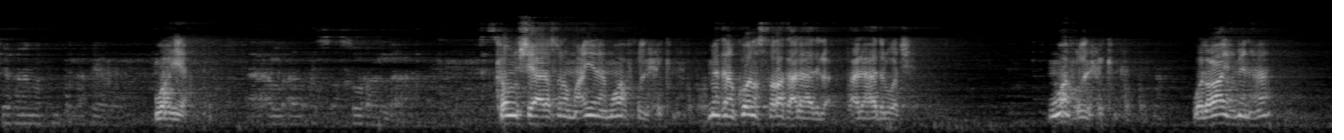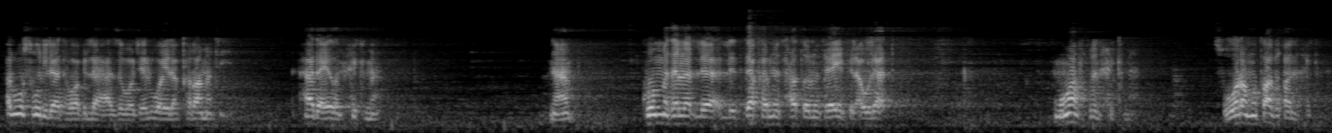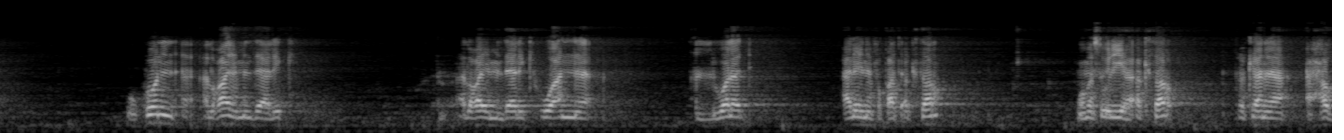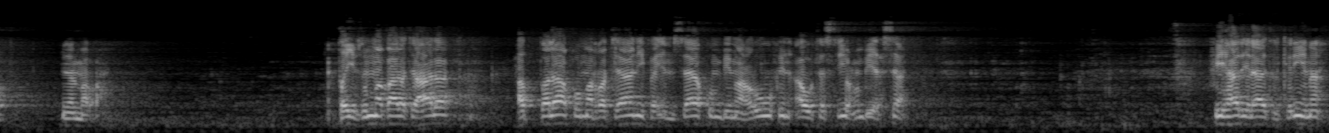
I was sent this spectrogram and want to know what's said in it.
شيخنا ما كنت الأخير. وهي الصورة كون الشيء على صورة معينة موافق للحكمة. مثلا كون الصلاة على هذا على هذا الوجه موافق للحكمة. والغاية منها الوصول إلى ثواب الله عز وجل وإلى كرامته. هذا أيضا حكمة. نعم. كون مثلا للذكر مثل حط الأنثيين في الأولاد. موافق للحكمة. صورة مطابقة للحكمة. وكون الغاية من ذلك الغاية من ذلك هو أن الولد عليه نفقات أكثر ومسؤولية أكثر فكان أحظ من المرأة. طيب ثم قال تعالى الطلاق مرتان فإمساك بمعروف أو تسريح بإحسان. في هذه الآية الكريمة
